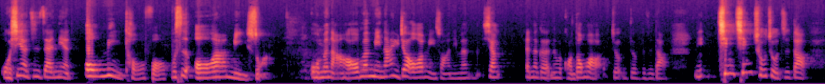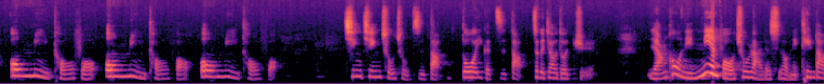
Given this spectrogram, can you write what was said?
我现在是在念“阿弥陀佛”，不是“阿弥耍”。我们哪哈？我们闽南语叫“阿弥耍”，你们像那个那个广东话就都不知道。你清清楚楚知道。阿弥陀佛，阿弥陀佛，阿弥陀佛，清清楚楚知道，多一个知道，这个叫做觉。然后你念佛出来的时候，你听到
